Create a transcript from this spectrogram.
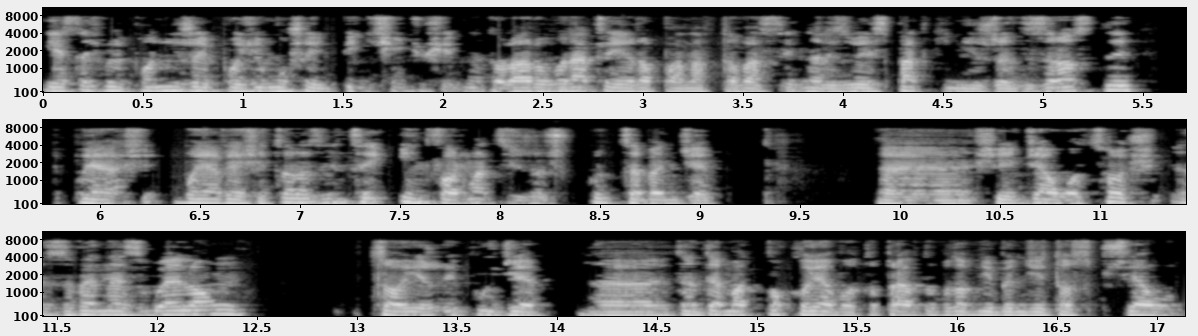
Jesteśmy poniżej poziomu 57 dolarów. Raczej ropa naftowa sygnalizuje spadki niż że wzrosty. Pojawia się, pojawia się coraz więcej informacji, że wkrótce będzie e, się działo coś z Wenezuelą, co jeżeli pójdzie e, ten temat pokojowo, to prawdopodobnie będzie to sprzyjało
